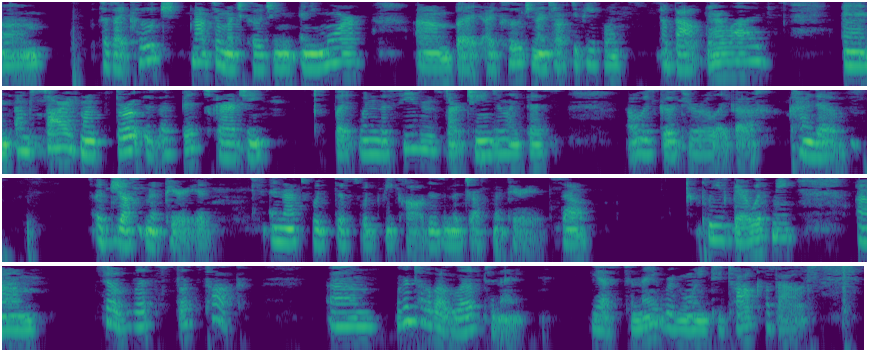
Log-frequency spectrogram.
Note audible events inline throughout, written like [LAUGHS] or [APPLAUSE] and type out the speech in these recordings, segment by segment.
um, because I coach. Not so much coaching anymore, um, but I coach and I talk to people about their lives. And I'm sorry if my throat is a bit scratchy, but when the seasons start changing like this, I always go through like a kind of adjustment period. And that's what this would be called is an adjustment period. So please bear with me. Um, so let's let's talk. Um, we're to talk about love tonight. Yes, tonight we're going to talk about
